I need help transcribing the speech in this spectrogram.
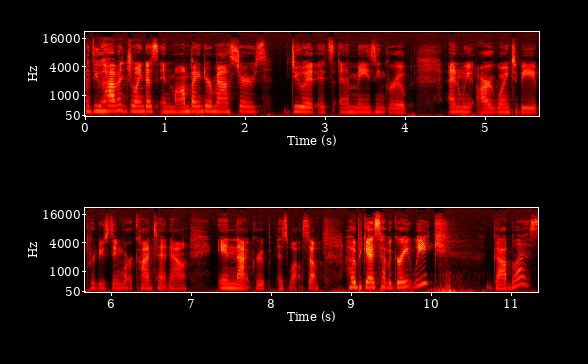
If you haven't joined us in Mom Binder Masters, do it. It's an amazing group, and we are going to be producing more content now in that group as well. So I hope you guys have a great week. God bless.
